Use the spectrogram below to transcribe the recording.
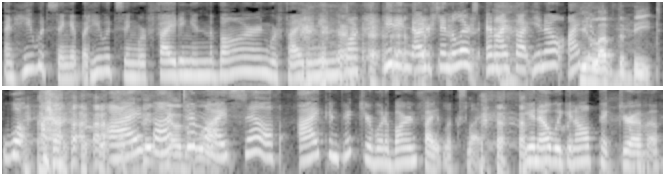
And he would sing it, but he would sing, We're fighting in the barn, we're fighting in the barn. he didn't understand the lyrics. And I thought, you know, I he can loved the beat. well, I thought to myself, I can picture what a barn fight looks like. You know, we can all picture a,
